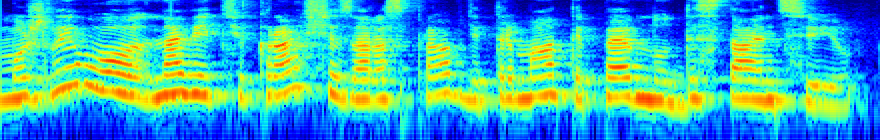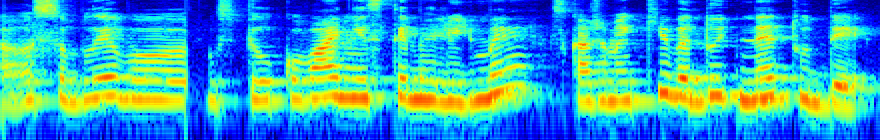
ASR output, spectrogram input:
Можливо, навіть краще зараз справді тримати певну дистанцію, особливо у спілкуванні з тими людьми, скажімо, які ведуть не туди.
